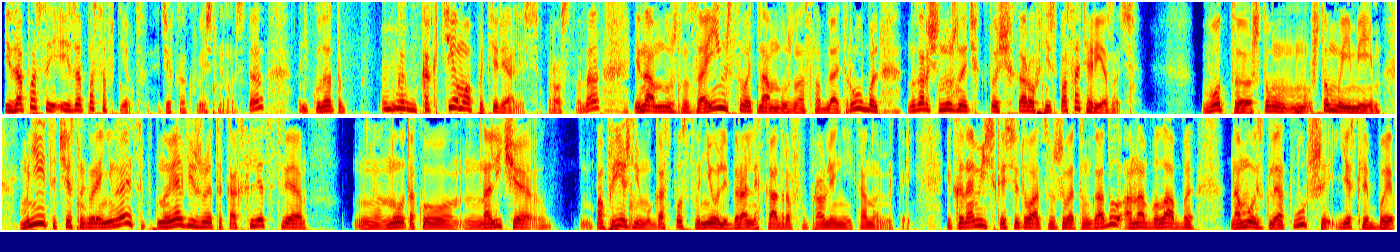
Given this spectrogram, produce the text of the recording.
и, запасы, и запасов нет, этих, как выяснилось, да? Они куда-то ну, как, как тема потерялись просто, да, и нам нужно заимствовать, нам нужно ослаблять рубль, ну, короче, нужно этих тощих коров не спасать, а резать. Вот э, что мы, что мы имеем. Мне это, честно говоря, не нравится, но я вижу это как следствие ну, такого наличия по-прежнему господство неолиберальных кадров в управлении экономикой. Экономическая ситуация уже в этом году, она была бы, на мой взгляд, лучше, если бы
